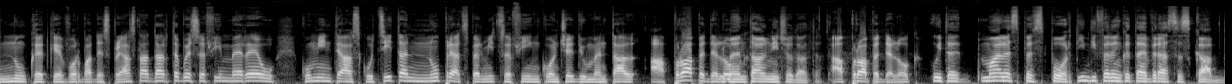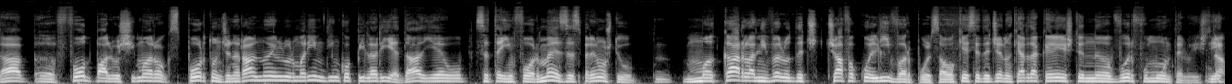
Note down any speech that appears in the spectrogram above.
nu cred că e vorba despre asta, dar trebuie să fii mereu cu mintea ascuțită, nu prea îți permiți să fii în concediu mental aproape deloc. mental niciodată. aproape deloc. Uite, mai ales pe sport, indiferent cât ai vrea să scapi, da? Uh, Fotbalul și, mă rog, sportul în general, noi îl urmărim din copilărie, da? E o, să te informezi despre, nu știu, m- măcar la nivelul de ce- ce a făcut Liverpool sau o chestie de genul, chiar dacă ești în uh, vârful muntelui, știi? Da.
